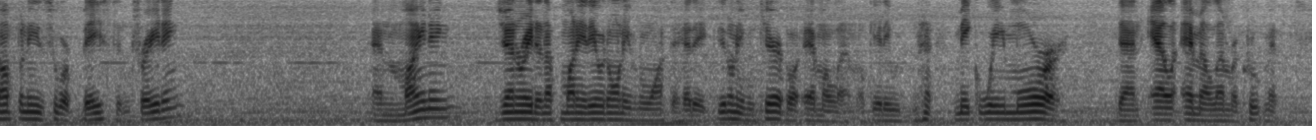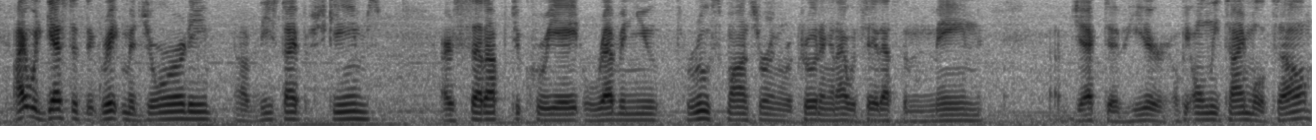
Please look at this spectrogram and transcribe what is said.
companies who are based in trading and mining generate enough money, they don't even want the headache. They don't even care about MLM. Okay, they would make way more than MLM recruitment. I would guess that the great majority of these type of schemes are set up to create revenue through sponsoring recruiting, and I would say that's the main objective here. Okay, only time will tell.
